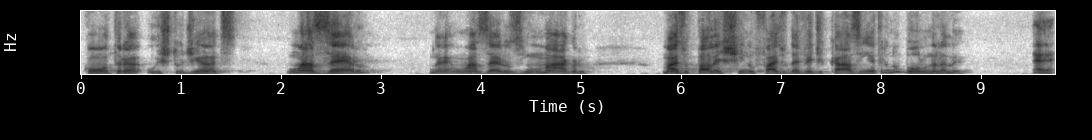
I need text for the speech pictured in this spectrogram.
contra o Estudiantes. 1 a 0 né? Um a zerozinho magro. Mas o Palestino faz o dever de casa e entra no bolo, né, Lele? É.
